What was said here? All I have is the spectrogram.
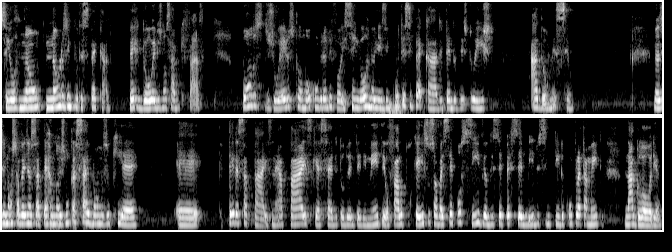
Senhor, não, não lhes imputa esse pecado. Perdoa, eles não sabem o que fazem. Pondo-se de joelhos, clamou com grande voz: Senhor, não lhes imputa esse pecado. E tendo dito isto, adormeceu. Meus irmãos, talvez nessa terra nós nunca saibamos o que é, é ter essa paz, né? A paz que excede todo o entendimento. Eu falo porque isso só vai ser possível de ser percebido e sentido completamente na glória,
